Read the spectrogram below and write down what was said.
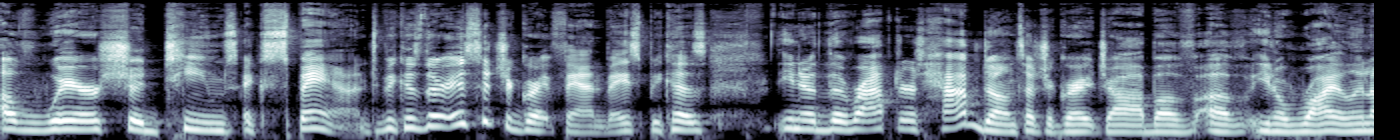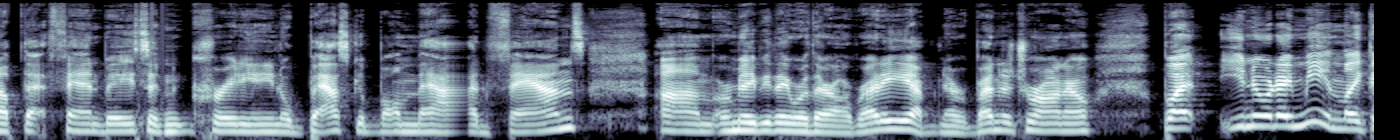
of where should teams expand because there is such a great fan base because, you know, the Raptors have done such a great job of, of you know, riling up that fan base and creating, you know, basketball mad fans. Um, or maybe they were there already. I've never been to Toronto, but you know what I mean? Like,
